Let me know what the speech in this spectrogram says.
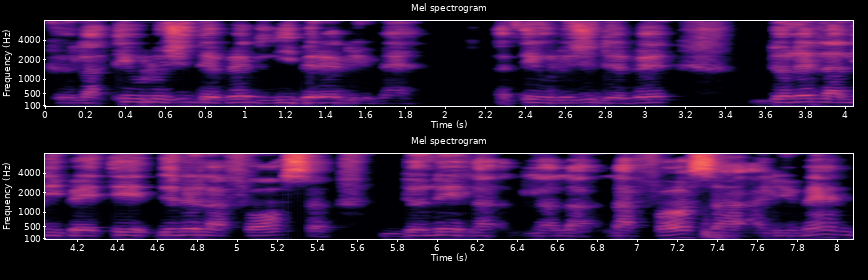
que la théologie devrait libérer l'humain la théologie devait donner de la liberté, donner la force, donner la, la, la force à l'humain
